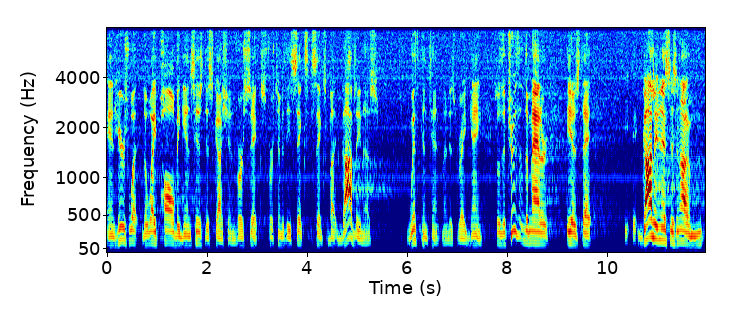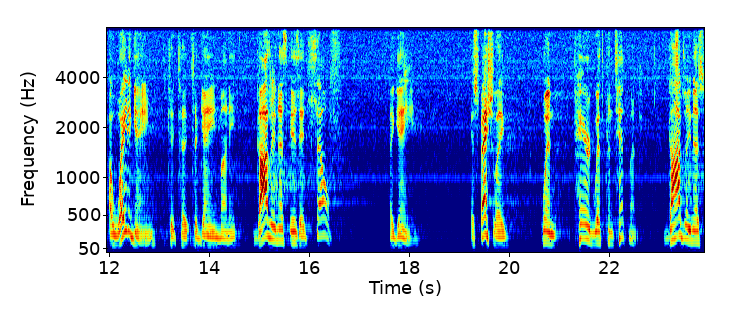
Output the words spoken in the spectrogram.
And here's what the way Paul begins his discussion, verse 6, 1 Timothy 6, 6. But godliness with contentment is great gain. So the truth of the matter is that godliness is not a, a way to gain, to, to, to gain money. Godliness is itself a gain, especially when paired with contentment. Godliness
